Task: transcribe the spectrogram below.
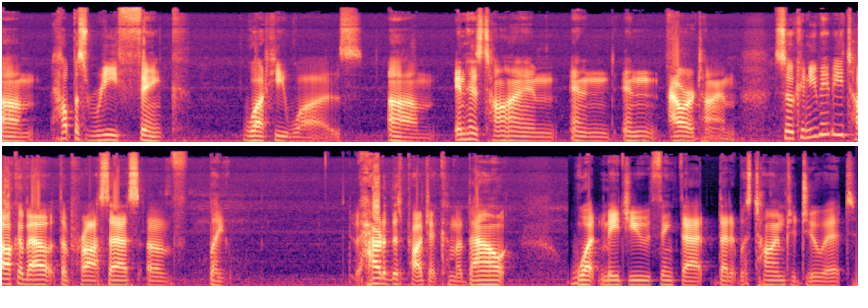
um, help us rethink what he was um, in his time and in our time. So, can you maybe talk about the process of like how did this project come about? What made you think that that it was time to do it?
